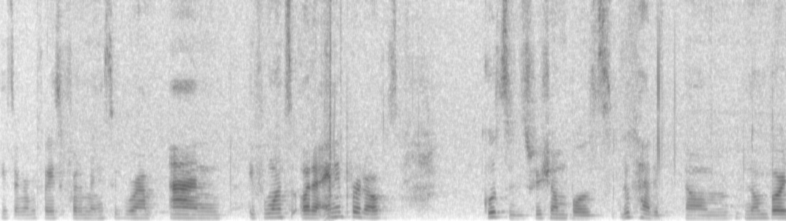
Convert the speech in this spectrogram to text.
Instagram, for you follow me on Instagram. And if you want to order any products, go to the description box, look at the um, number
